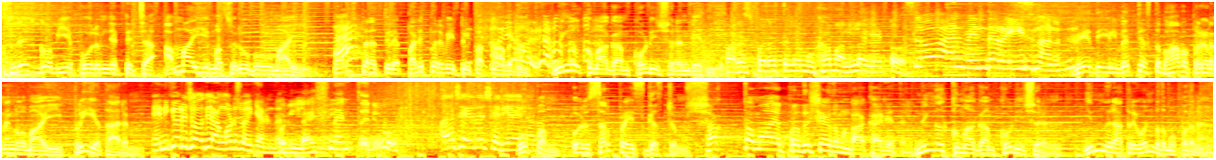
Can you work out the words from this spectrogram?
സുരേഷ് ഗോപിയെ പോലും ഞെട്ടിച്ച അമ്മായിയമ്മ സ്വരൂപവുമായി പരസ്പരത്തിലെ പടിപ്പുര വീട്ടിൽ പത്മാവതി. നിങ്ങൾക്കുമാകാം കോടീശ്വരൻ വേദി. പരസ്പരത്തിലെ മുഖമല്ല കേട്ടോ. Slow and win the race എന്നാണ് വേദിയിൽ വ്യത്യസ്ത ഭാവപ്രകടനങ്ങളുമായി പ്രിയ താരം. എനിക്കൊരു ചോദ്യം അങ്ങോട്ട് ചോദിക്കാനുണ്ട്. ഒരു ലൈഫ് ലൈൻ തരുമോ? അത് ചെയ്ത ശരിയായി ഒപ്പം ഒരു സർപ്രൈസ് ഗസ്റ്റും ശക്തമായ പ്രതിഷേധമുണ്ട് ആ കാര്യത്തിൽ. നിങ്ങൾക്കുമാകാം കോടീശ്വരൻ. ഇന്ന് രാത്രി ഒൻപത് മുപ്പതിന്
